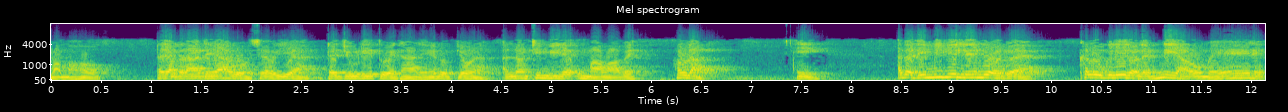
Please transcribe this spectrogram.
မှာမဟုတ်ဒါကြောင့်တရားတရားကိုဆရာကြီးကတကြူးလေးတွေ့ထားတယ်လို့ပြောတာအလွန်ထိမိတဲ့ဥမာပါပဲဟုတ်လားအေးအဲ့တော့ဒီမိလေးလင်းဖို့အတွက်ခလုတ်ကလေးတော့လည်းနှိမ့်ရအောင်ပဲတဲ့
